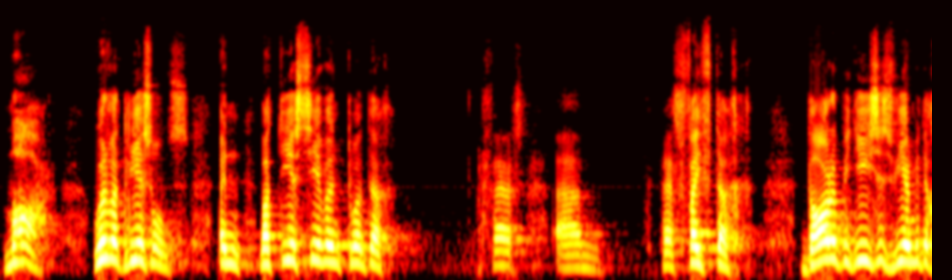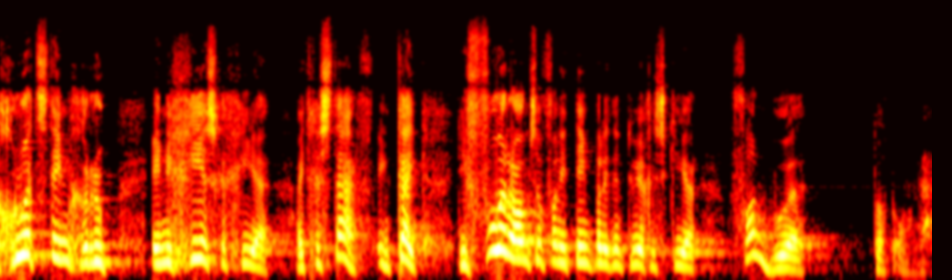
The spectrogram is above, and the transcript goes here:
Maar hoor wat lees ons in Matteus 27 vers ehm um, vers 50. Daarop het Jesus weer met 'n groot stem geroep en die Gees gegee. Hy het gesterf en kyk, die voorhangsel van die tempel het in twee geskeur van bo tot onder.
